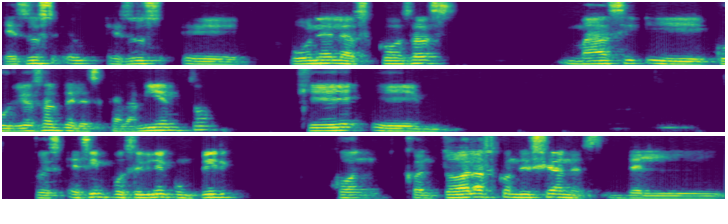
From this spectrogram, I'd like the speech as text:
Eso es, eso es eh, una de las cosas más curiosas del escalamiento, que eh, pues es imposible cumplir con, con todas las condiciones del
